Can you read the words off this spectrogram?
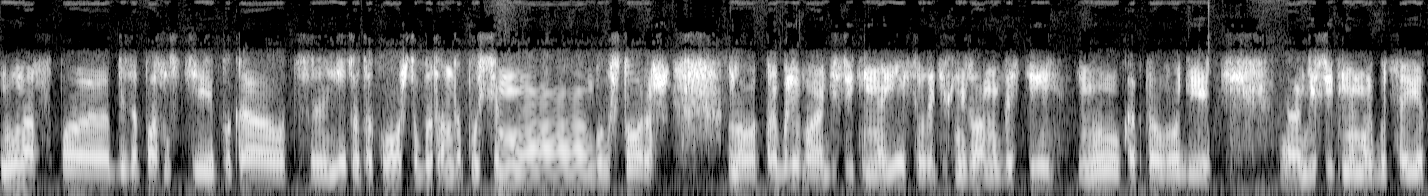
Ну, у нас по безопасности пока вот э, нету такого, чтобы там, допустим, э, был сторож. Но вот проблема действительно есть, вот этих незваных гостей. Ну, как-то вроде э, действительно, может быть, совет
